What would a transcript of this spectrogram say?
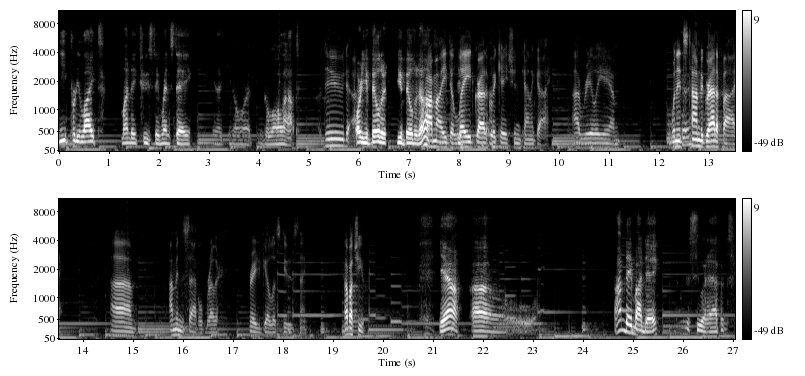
eat pretty light, Monday, Tuesday, Wednesday? You're like, you know what, go all out, Dude, or you build it, you build it up. I'm a delayed gratification kind of guy. I really am. When it's time to gratify, um, I'm in the saddle, brother. Ready to go. Let's do this thing. How about you? Yeah. Uh, I'm day by day. We'll just see what happens.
